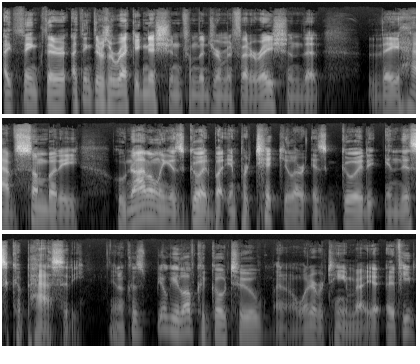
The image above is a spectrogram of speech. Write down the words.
I think there I think there's a recognition from the German Federation that they have somebody who not only is good, but in particular is good in this capacity. You know, because Jogi Löw could go to I don't know whatever team. If he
